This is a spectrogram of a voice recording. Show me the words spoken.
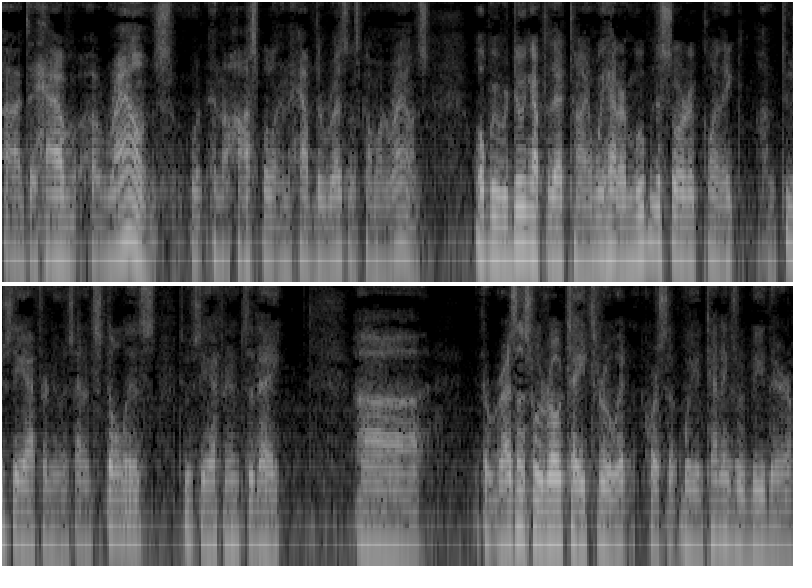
uh, to have uh, rounds in the hospital and have the residents come on rounds. What we were doing up to that time, we had our movement disorder clinic on Tuesday afternoons, and it still is Tuesday afternoon today. Uh, the residents would rotate through it. Of course, we attendings would be there.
